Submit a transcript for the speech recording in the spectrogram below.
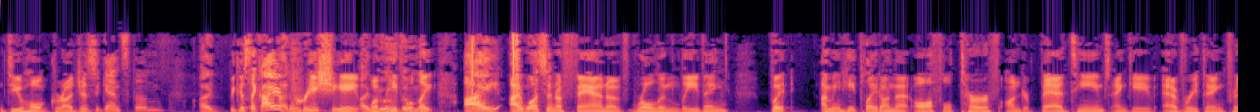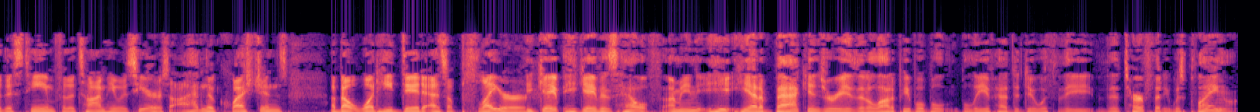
do you hold grudges against them? I Because like I I appreciate I what boo people them. like. I I wasn't a fan of Rolen leaving, but I mean he played on that awful turf under bad teams and gave everything for this team for the time he was here. So I have no questions about what he did as a player. He gave he gave his health. I mean, he he had a back injury that a lot of people bel believe had to do with the the turf that he was playing on.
